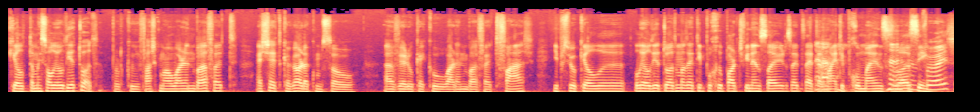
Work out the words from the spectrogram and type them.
que ele também só lê o dia todo, porque faz como o Warren Buffett, exceto que agora começou a ver o que é que o Warren Buffett faz e percebeu que ele uh, lê o dia todo, mas é tipo reportes financeiros, etc. Ah. Não é tipo romance ou assim. Pois.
